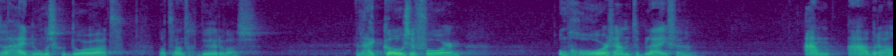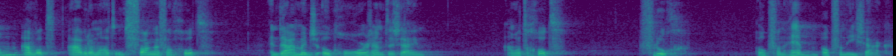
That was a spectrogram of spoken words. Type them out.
Terwijl hij donders goed door had wat er aan het gebeuren was. En hij koos ervoor om gehoorzaam te blijven aan Abraham, aan wat Abraham had ontvangen van God. En daarmee dus ook gehoorzaam te zijn aan wat God vroeg. Ook van hem, ook van Isaac.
